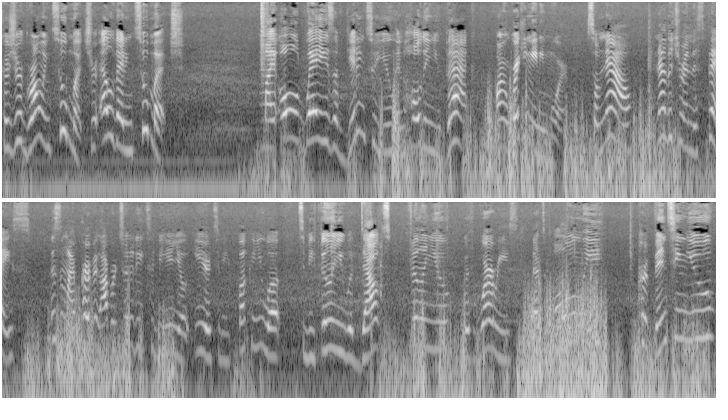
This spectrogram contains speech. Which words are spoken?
Cause you're growing too much. You're elevating too much. My old ways of getting to you and holding you back aren't working anymore. So now now that you're in this space, this is my perfect opportunity to be in your ear, to be fucking you up, to be filling you with doubts, filling you with worries that's only preventing you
